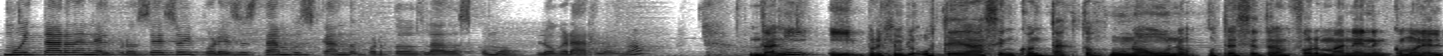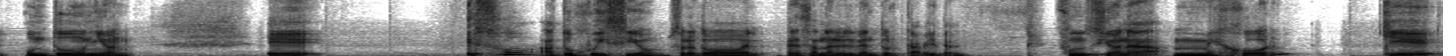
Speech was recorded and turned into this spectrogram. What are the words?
muy tarde en el proceso y por eso están buscando por todos lados cómo lograrlo, ¿no? Dani, y por ejemplo, ustedes hacen contactos uno a uno, ustedes se transforman en, como en el punto de unión. Eh, eso, a tu juicio, sobre todo pensando en el Venture Capital, funciona mejor que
